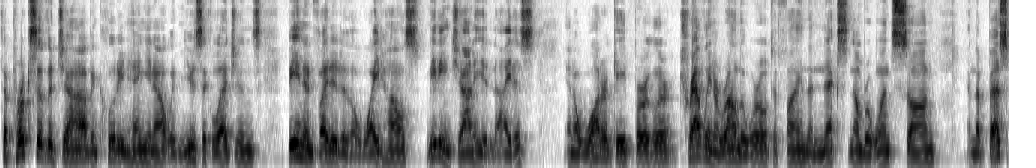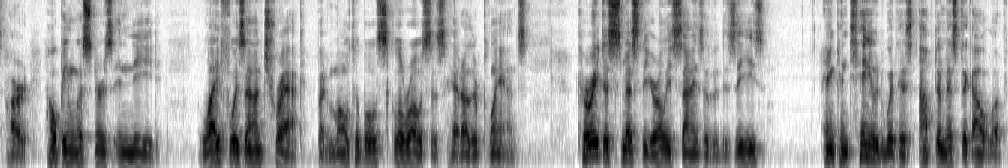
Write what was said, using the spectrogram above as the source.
The perks of the job, including hanging out with music legends, being invited to the White House, meeting Johnny Unitas, and a Watergate burglar traveling around the world to find the next number one song, and the best part, helping listeners in need. Life was on track, but multiple sclerosis had other plans. Curry dismissed the early signs of the disease and continued with his optimistic outlook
